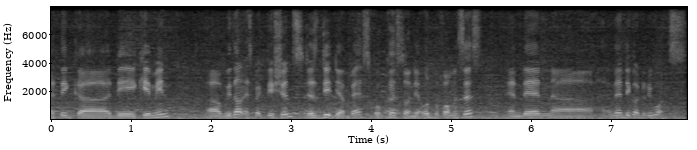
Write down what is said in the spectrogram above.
I think uh, they came in uh, without expectations, just did their best, focused on their own performances, and then uh, and then they got the rewards.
